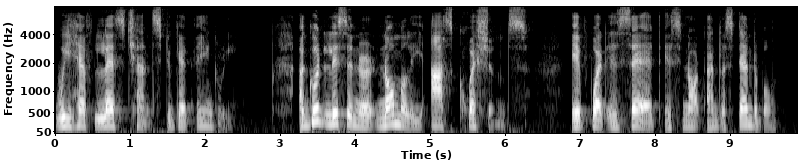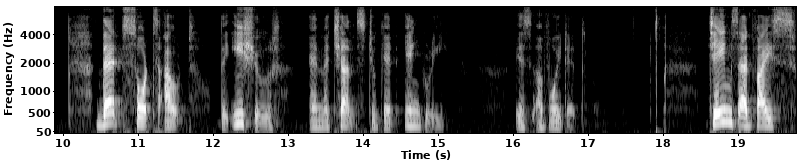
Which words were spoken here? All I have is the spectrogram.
we have less chance to get angry. A good listener normally asks questions if what is said is not understandable. That sorts out the issues and a chance to get angry is avoided. James' advice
